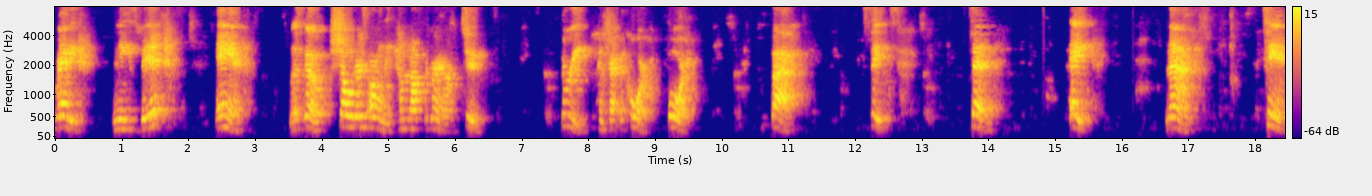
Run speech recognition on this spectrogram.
Ready. Knees bent. And let's go. Shoulders only, coming off the ground. Two, three, contract the core. Four, five, six, seven, eight, nine, 10,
